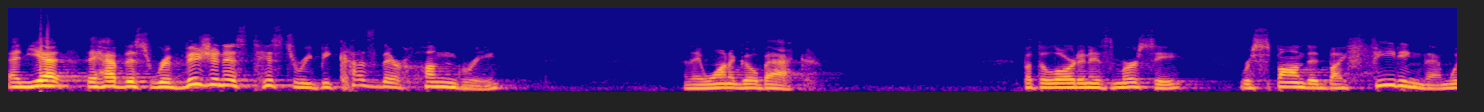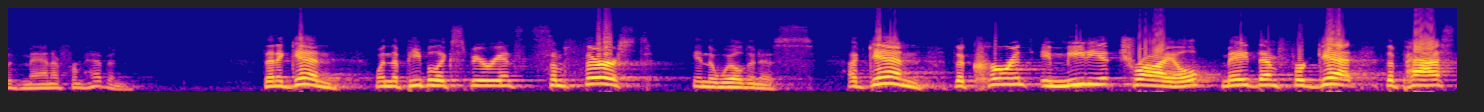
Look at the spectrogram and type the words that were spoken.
and yet they have this revisionist history because they're hungry and they want to go back. But the Lord, in His mercy, responded by feeding them with manna from heaven. Then again, when the people experienced some thirst in the wilderness, again, the current immediate trial made them forget the past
